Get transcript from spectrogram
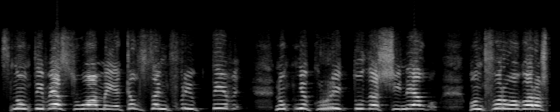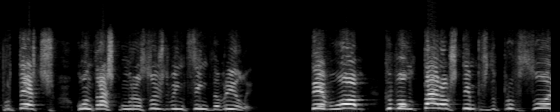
Se não tivesse o homem aquele sangue frio que teve, não tinha corrido tudo a chinelo quando foram agora os protestos contra as comemorações do 25 de Abril. Teve o homem que voltar aos tempos de professor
